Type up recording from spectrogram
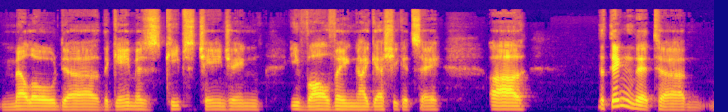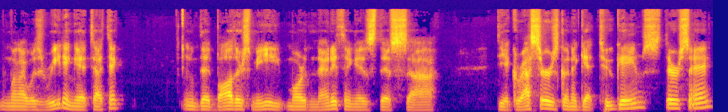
mellowed. Uh, the game is keeps changing, evolving, I guess you could say. Uh, the thing that um, when I was reading it, I think that bothers me more than anything is this uh, the aggressor is going to get two games. They're saying.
